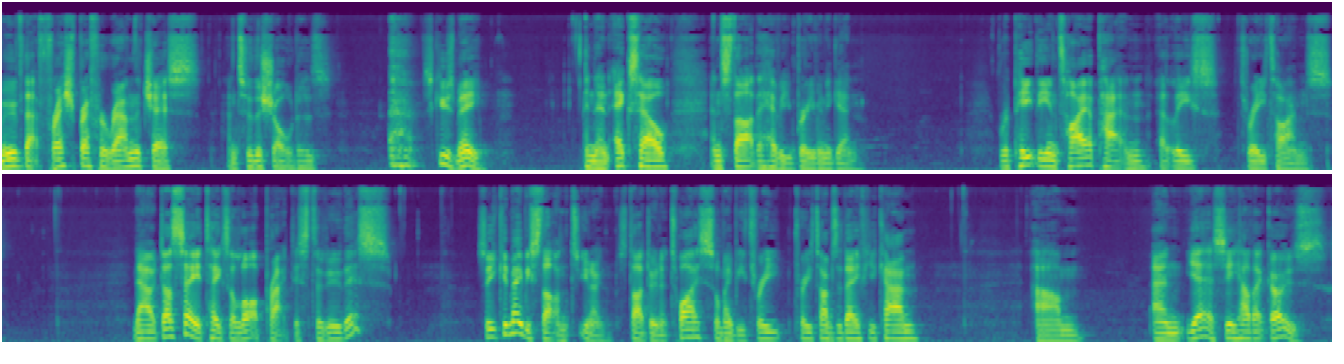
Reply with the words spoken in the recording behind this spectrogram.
move that fresh breath around the chest and to the shoulders. Excuse me. And then exhale and start the heavy breathing again. Repeat the entire pattern at least three times. Now, it does say it takes a lot of practice to do this. So you can maybe start on, you know, start doing it twice or maybe three three times a day if you can. Um, and yeah, see how that goes.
